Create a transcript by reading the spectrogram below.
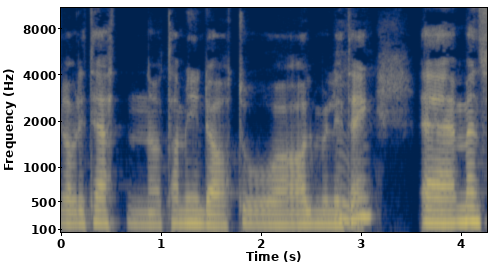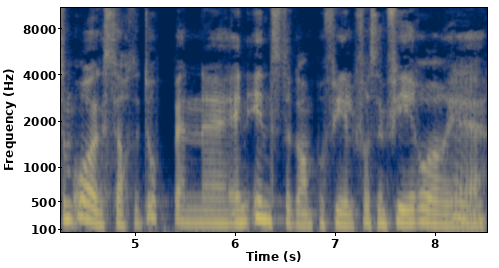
graviditeten og termindato og alle mulige mm. ting. Eh, men som òg startet opp en, eh, en Instagram-profil for sin fireårige mm.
